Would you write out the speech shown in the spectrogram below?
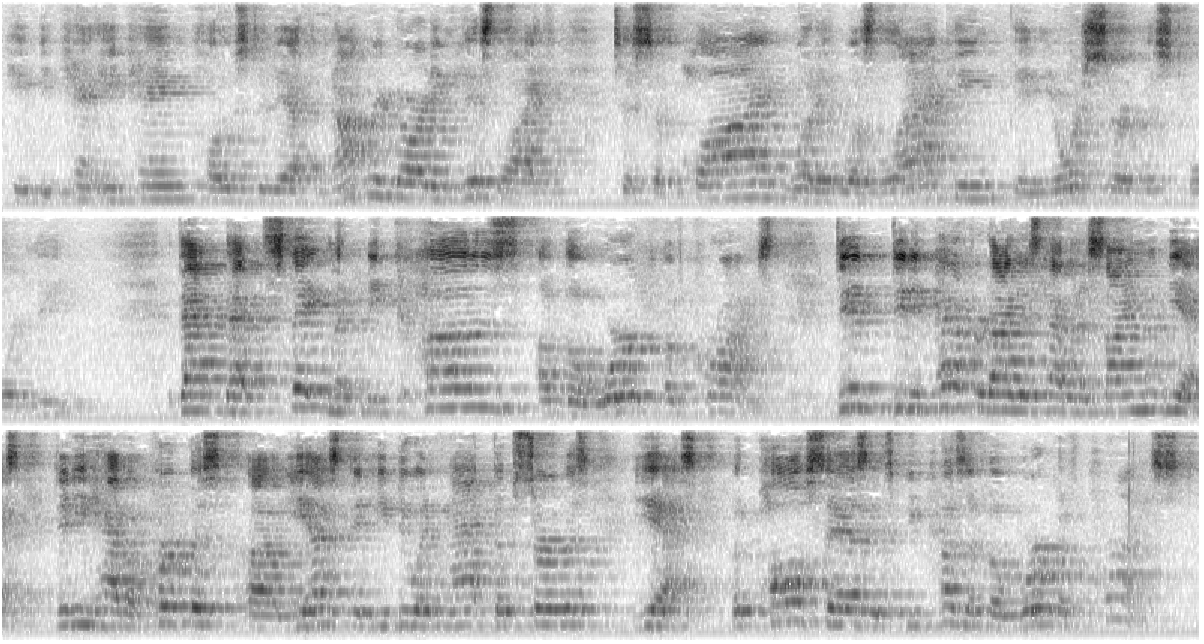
he, became, he came close to death, not regarding his life to supply what it was lacking in your service toward me. That, that statement, because of the work of Christ. Did, did Epaphroditus have an assignment? Yes. Did he have a purpose? Uh, yes. Did he do an act of service? Yes. But Paul says it's because of the work of Christ.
